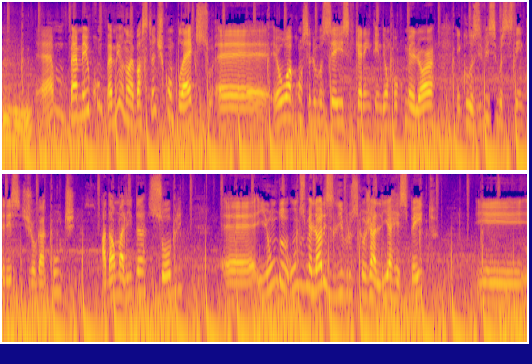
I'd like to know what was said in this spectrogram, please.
Uhum. É, é meio é meio não, é bastante complexo. É, eu aconselho vocês que querem entender um pouco melhor, inclusive se vocês têm interesse de jogar cult, a dar uma lida sobre. É, e um, do, um dos melhores livros que eu já li a respeito e,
